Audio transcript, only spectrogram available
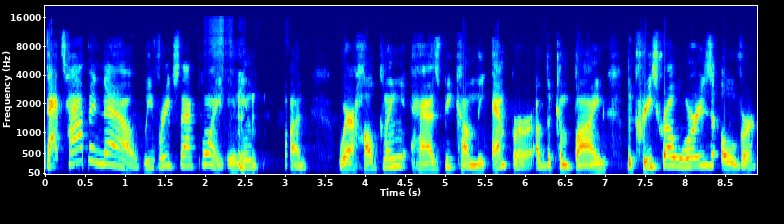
that's happened now. We've reached that point in, in one where Hulkling has become the emperor of the combined the Kree Skrull war is over,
